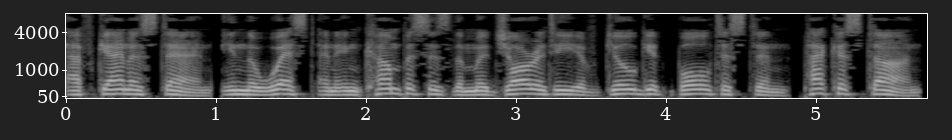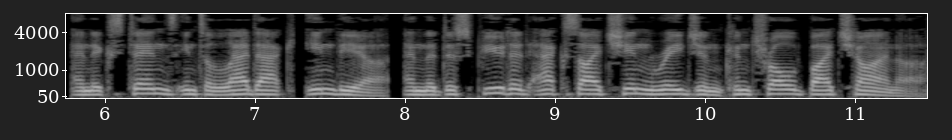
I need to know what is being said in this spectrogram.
Afghanistan in the west and encompasses the majority of Gilgit-Baltistan Pakistan and extends into Ladakh India, and the disputed Aksai Chin region controlled by China.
